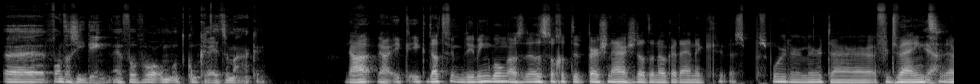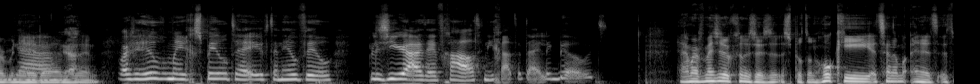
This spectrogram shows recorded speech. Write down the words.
eh fantasieding, even voor, om het concreet te maken. Nou, nou ik, ik, dat vind, die Wingbong, als, dat is toch het personage dat dan ook uiteindelijk, eh, sp- spoiler alert, daar verdwijnt Ja. naar beneden. Ja. Ja. En- Waar ze heel veel mee gespeeld heeft en heel veel plezier uit heeft gehaald. En die gaat uiteindelijk dood. Ja, maar voor het ook gewoon, ze speelt een hockey. Het, zijn allemaal, en het, het,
